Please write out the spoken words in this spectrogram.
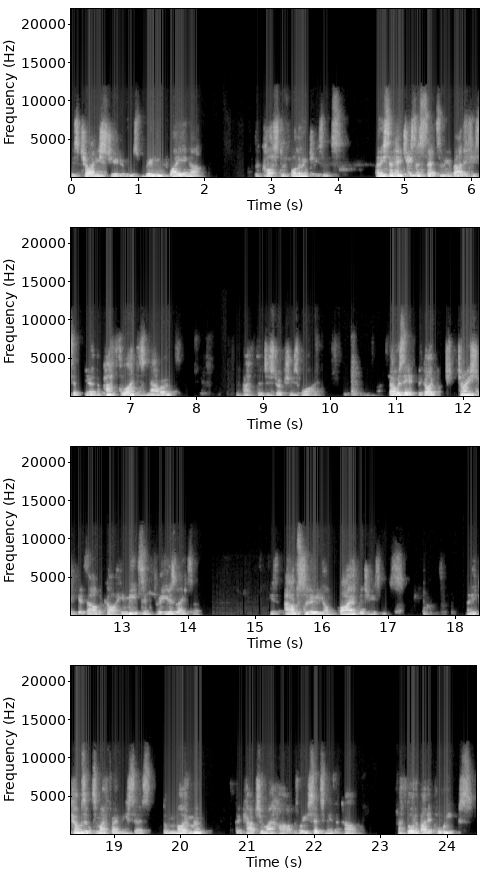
this Chinese student was really weighing up the cost of following Jesus. And he said, Hey, Jesus said something about this. He said, You know, the path to life is narrow, the path to destruction is wide. That was it. The guy, Chinese student, gets out of the car. He meets him three years later. He's absolutely on fire for Jesus. And he comes up to my friend and he says, The moment that captured my heart was what you said to me in the car. I thought about it for weeks.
